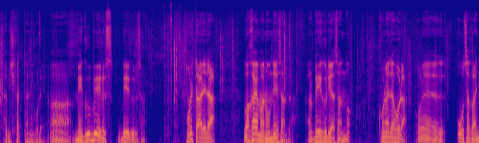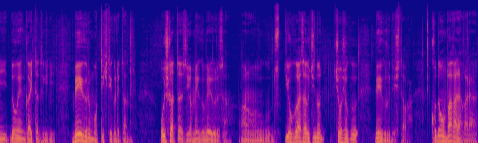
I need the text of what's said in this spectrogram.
寂しかったねこれ。ああメグベールスベーグルさん。この人あれだ。和歌山のお姉さんだ。あのベーグル屋さんの。この間ほら俺大阪に同源会行った時にベーグル持ってきてくれたんだ。美味しかったですよメグベーグルさん。あの翌朝うちの朝食ベーグルでしたわ。子供バカだから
